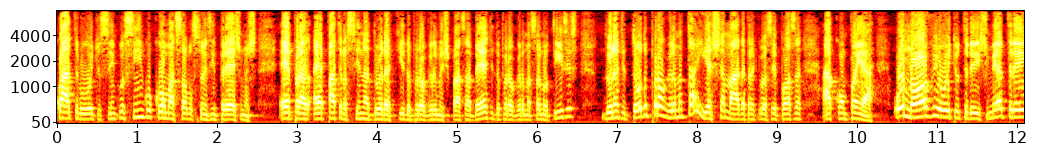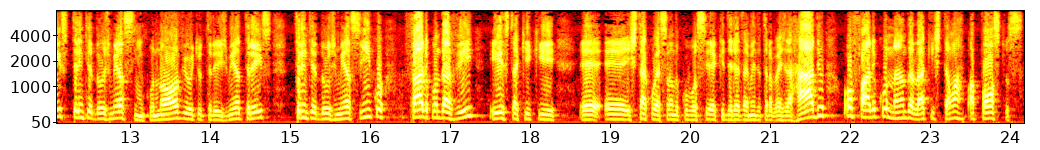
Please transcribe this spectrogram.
983454855, como a Soluções Empréstimos é, pra, é patrocinador aqui do programa Espaço Aberto e do programa Só Notícias. Durante todo o programa está aí a chamada para que você possa acompanhar. O 98363 3265, 98363 3265. Fale com o Davi, este aqui que é, é, está conversando com você aqui diretamente através da rádio, ou fale com o Nanda lá que estão apostos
